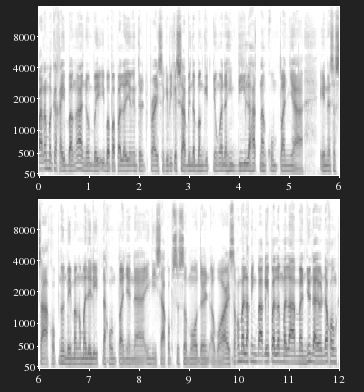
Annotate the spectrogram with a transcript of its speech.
parang magkakaiba nga, no? May iba pa pala yung enterprise agreement kasi sabi nabanggit nyo nga na hindi lahat ng kumpanya eh nasasakop nun. May mga maliliit na kumpanya na hindi sakop so sa modern awards. So malaking bagay pa lang malaman yun, lalo na kung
